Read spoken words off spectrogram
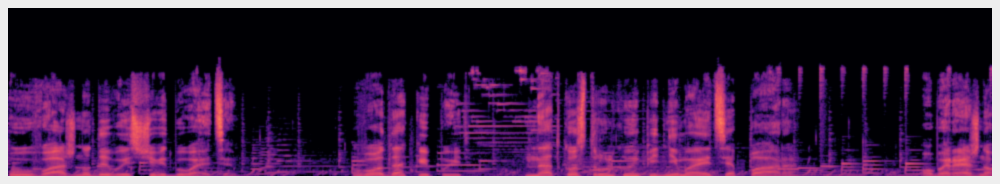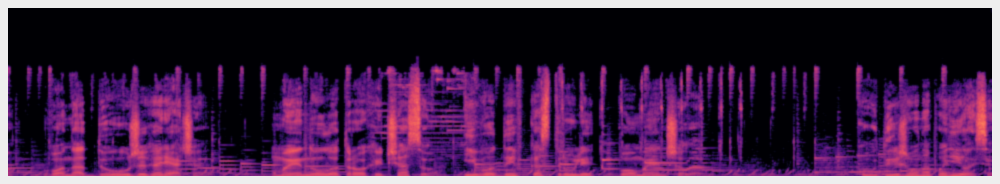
Уважно дивись, що відбувається. Вода кипить, над каструлькою піднімається пара. Обережно, вона дуже гаряча. Минуло трохи часу, і води в каструлі поменшало. Куди ж вона поділася?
